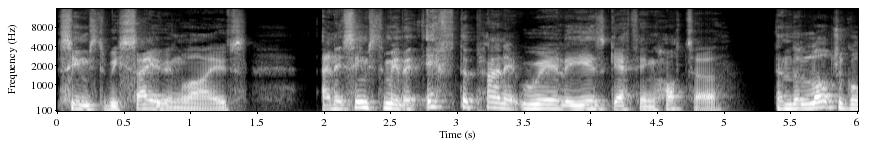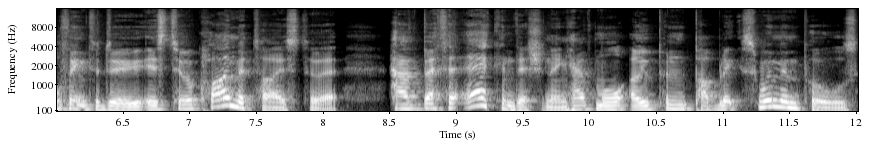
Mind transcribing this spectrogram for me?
seems to be saving lives. And it seems to me that if the planet really is getting hotter, then the logical thing to do is to acclimatize to it, have better air conditioning, have more open public swimming pools,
